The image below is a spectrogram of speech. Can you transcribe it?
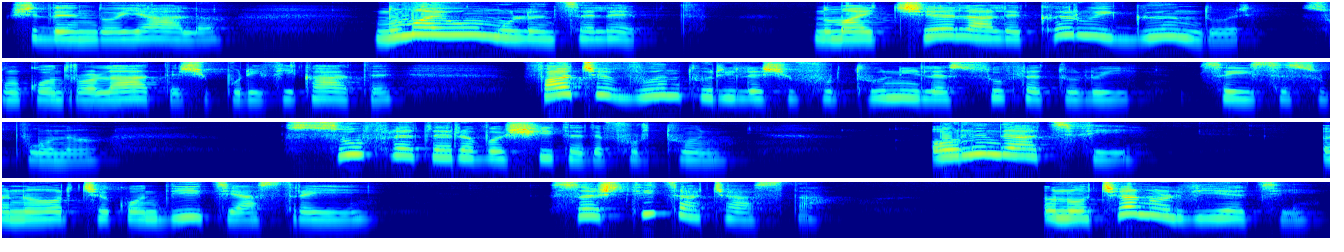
și de îndoială. Numai omul înțelept, numai cel ale cărui gânduri sunt controlate și purificate, face vânturile și furtunile sufletului să îi se supună. Suflete răvășite de furtuni, oriunde ați fi, în orice condiție a străi. Să știți aceasta. în oceanul vieții,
